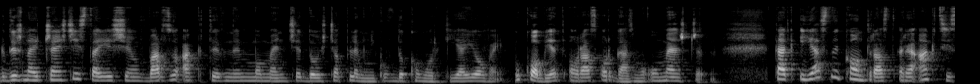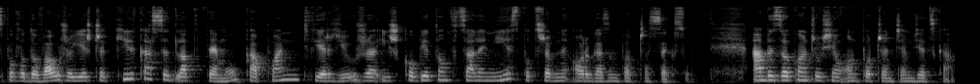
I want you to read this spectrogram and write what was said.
gdyż najczęściej staje się w bardzo aktywnym momencie dojścia plemników do komórki jajowej u kobiet oraz orgazmu u mężczyzn. Tak i jasny kontrast reakcji spowodował, że jeszcze kilkaset lat temu kapłan twierdził, że iż kobietom wcale nie jest potrzebny orgazm podczas seksu, aby zakończył się on poczęciem dziecka.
